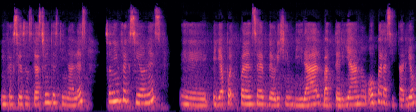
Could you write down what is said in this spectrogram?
infecciosas gastrointestinales son infecciones eh, que ya pueden ser de origen viral, bacteriano o parasitario,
